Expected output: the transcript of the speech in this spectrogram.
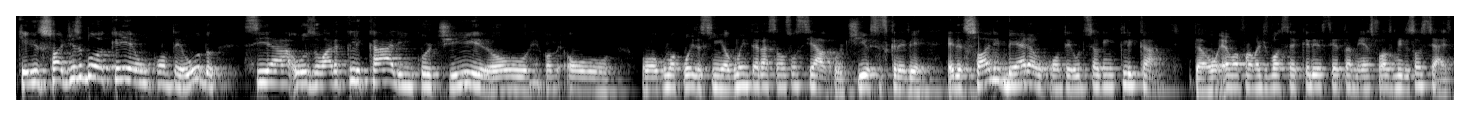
que ele só desbloqueia um conteúdo se o usuário clicar ali em curtir ou, ou ou alguma coisa assim, alguma interação social, curtir, se inscrever. Ele só libera o conteúdo se alguém clicar. Então é uma forma de você crescer também as suas mídias sociais.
